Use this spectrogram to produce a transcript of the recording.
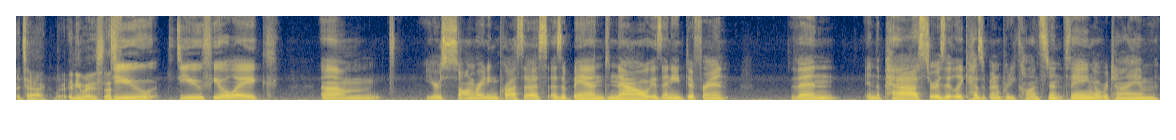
attack. But anyways, that's Do you do you feel like um, your songwriting process as a band now is any different than in the past, or is it like has it been a pretty constant thing over time?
